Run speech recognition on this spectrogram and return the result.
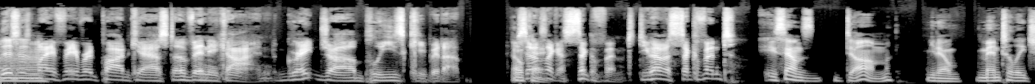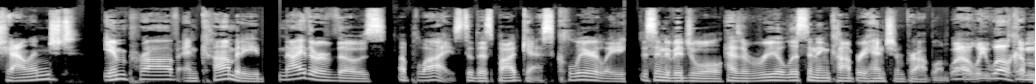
This is Hmm. my favorite podcast of any kind. Great job. Please keep it up. He Okay. sounds like a sycophant. Do you have a sycophant? He sounds dumb, you know, mentally challenged. Improv and comedy. Neither of those applies to this podcast. Clearly, this individual has a real listening comprehension problem. Well, we welcome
